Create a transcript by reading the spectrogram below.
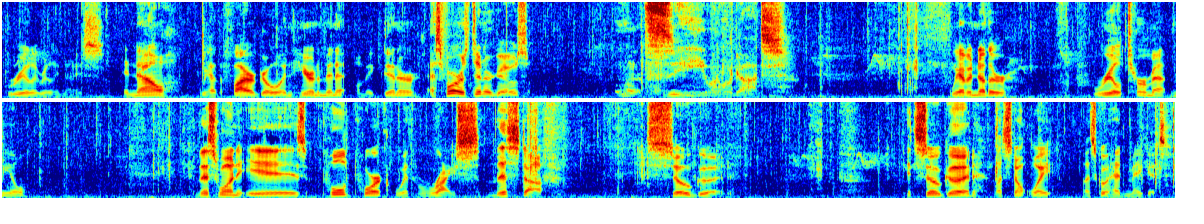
Really, really nice. And now we have the fire going. Here in a minute, I'll make dinner. As far as dinner goes, let's see, what do we got? We have another real Turmat meal. This one is pulled pork with rice. This stuff is so good. It's so good. Let's don't wait. Let's go ahead and make it.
